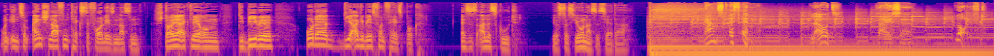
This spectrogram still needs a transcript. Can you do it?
und ihn zum Einschlafen Texte vorlesen lassen. Steuererklärungen, die Bibel oder die AGBs von Facebook. Es ist alles gut. Justus Jonas ist ja da. Ernst FM. Laut, leise, läuft.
